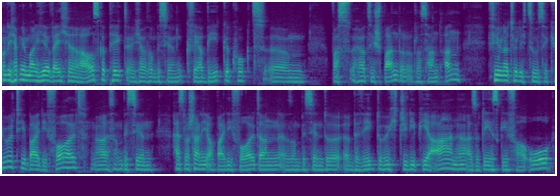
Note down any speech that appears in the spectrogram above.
Und ich habe mir mal hier welche rausgepickt. Ich habe so ein bisschen querbeet geguckt. Ähm, was hört sich spannend und interessant an? Viel natürlich zu Security by Default. Ja, so ein bisschen, heißt wahrscheinlich auch by Default dann äh, so ein bisschen äh, bewegt durch GDPR, ne? also DSGVO.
